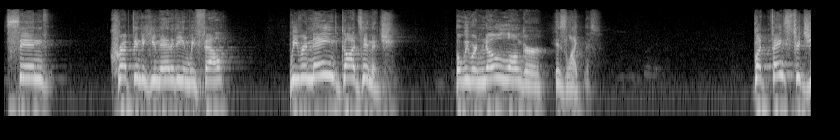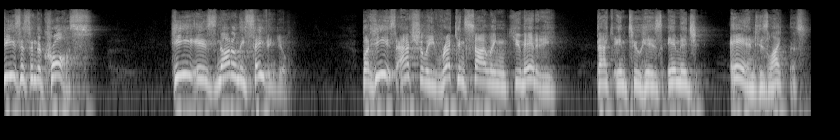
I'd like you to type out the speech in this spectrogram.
sin crept into humanity and we fell? We remained God's image, but we were no longer his likeness. But thanks to Jesus and the cross, he is not only saving you, but he is actually reconciling humanity back into his image and his likeness.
